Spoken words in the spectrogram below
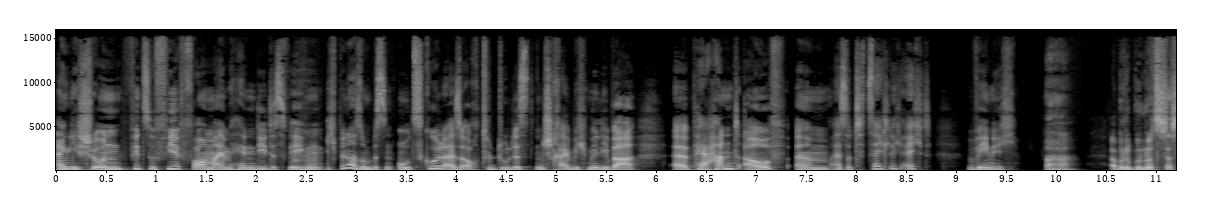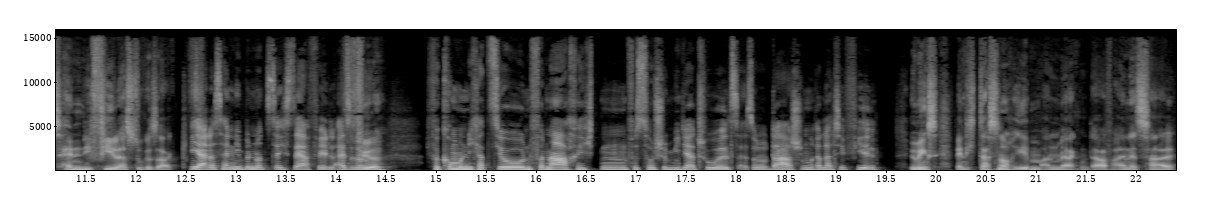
eigentlich schon viel zu viel vor meinem Handy. Deswegen, Mhm. ich bin da so ein bisschen oldschool. Also auch To-Do-Listen schreibe ich mir lieber äh, per Hand auf. Ähm, also tatsächlich echt wenig. Aha. Aber du benutzt das Handy viel, hast du gesagt. Ja, das Handy benutze ich sehr viel. Also Für? Für Kommunikation, für Nachrichten, für Social Media Tools. Also da schon relativ viel. Übrigens, wenn ich das noch eben anmerken darf, eine Zahl,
